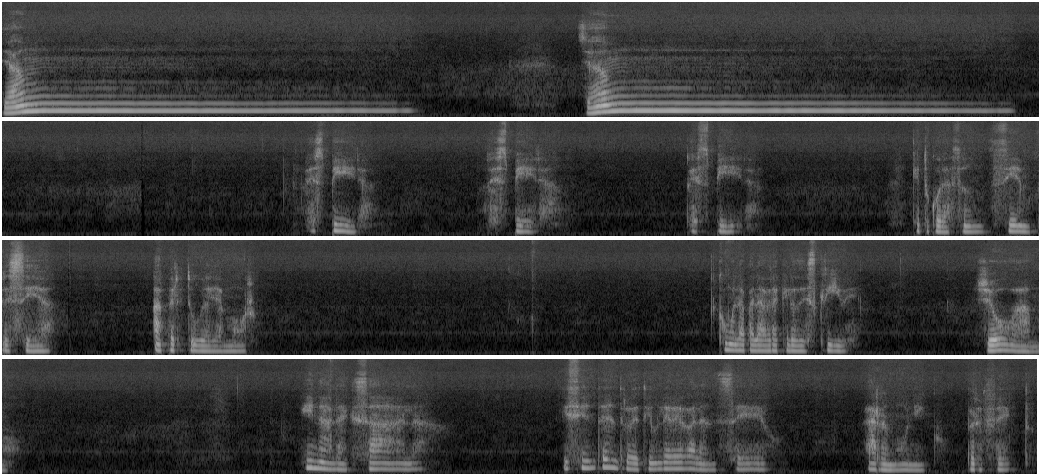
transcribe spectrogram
Yam. Respira, respira, respira. Que tu corazón siempre sea apertura y amor. Como la palabra que lo describe. Yo amo. Inhala, exhala y siente dentro de ti un leve balanceo armónico, perfecto.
